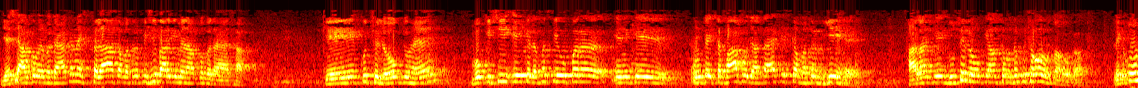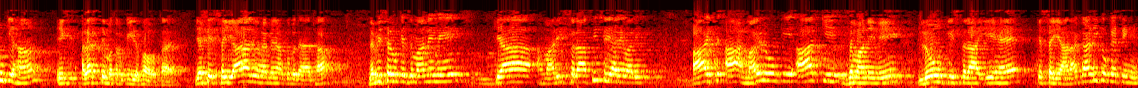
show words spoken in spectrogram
جیسے آپ کو میں نے بتایا تھا نا، اصطلاح کا مطلب پچھلی بار بھی میں نے آپ کو بتایا تھا کہ کچھ لوگ جو ہیں، وہ کسی ایک لفظ کے اوپر یعنی کہ ان کا اتفاق ہو جاتا ہے کہ اس کا مطلب یہ ہے۔ حالانکہ دوسرے لوگوں کے یہاں اس کا مطلب کچھ اور ہوتا ہوگا۔ لیکن ان کے ہاں ایک الگ سے مطلب کئی دفعہ ہوتا ہے۔ جیسے سیارہ جو ہے، میں نے آپ کو بتایا تھا۔ نبی صلی اللہ علیہ وسلم کے زمانے میں کیا ہماری اصطلاح تھی سیارے والی آج ہمارے لوگوں کے آج کے زمانے میں لوگوں کی اصطلاح یہ ہے کہ سیارہ گاڑی کو کہتے ہیں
